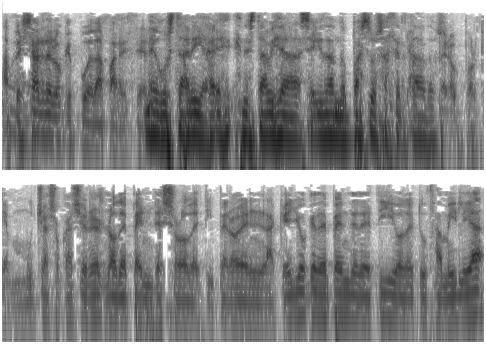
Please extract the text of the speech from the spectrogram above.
a pesar de lo que pueda parecer. Me gustaría ¿eh? en esta vida seguir dando pasos acertados. pero porque en muchas ocasiones no depende solo de ti, pero en aquello que depende de ti o de tu familia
